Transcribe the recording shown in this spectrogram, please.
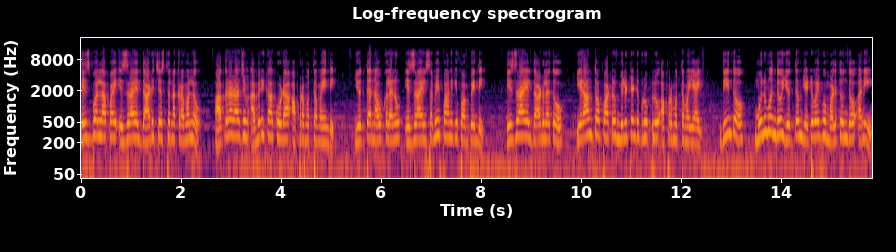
హెజ్బొల్లాపై ఇజ్రాయెల్ దాడి చేస్తున్న క్రమంలో అగ్రరాజ్యం అమెరికా కూడా అప్రమత్తమైంది. యుద్ధ నౌకలను ఇజ్రాయెల్ సమీపానికి పంపింది. ఇజ్రాయెల్ దాడులతో ఇరాన్తో పాటు మిలిటెంట్ గ్రూపులు అప్రమత్తమయ్యాయి. దీంతో మునుముందు యుద్ధం ఎటువైపు మళుతుందో అని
